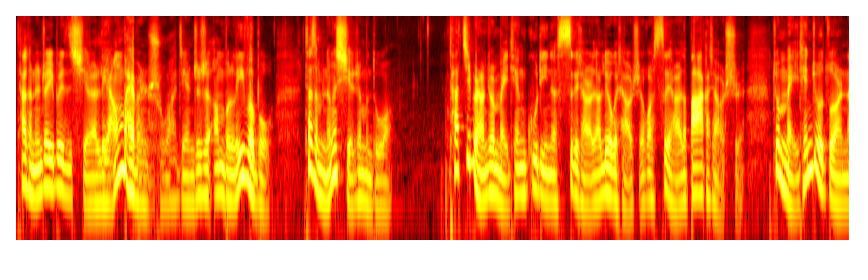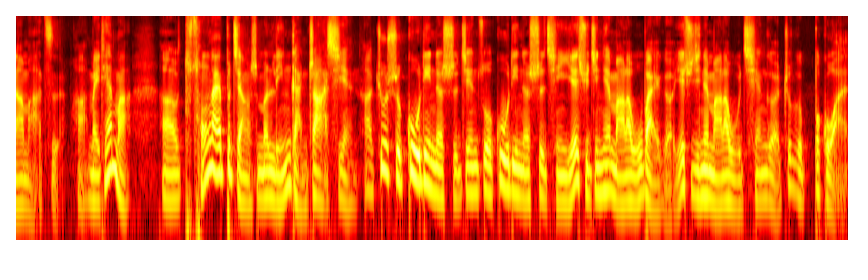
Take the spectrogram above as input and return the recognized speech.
他可能这一辈子写了两百本书啊，简直是 unbelievable。他怎么能写这么多？他基本上就是每天固定的四个小时到六个小时，或者四个小时到八个小时，就每天就坐着那码字啊，每天嘛，呃，从来不讲什么灵感乍现啊，就是固定的时间做固定的事情。也许今天码了五百个，也许今天码了五千个，这个不管。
